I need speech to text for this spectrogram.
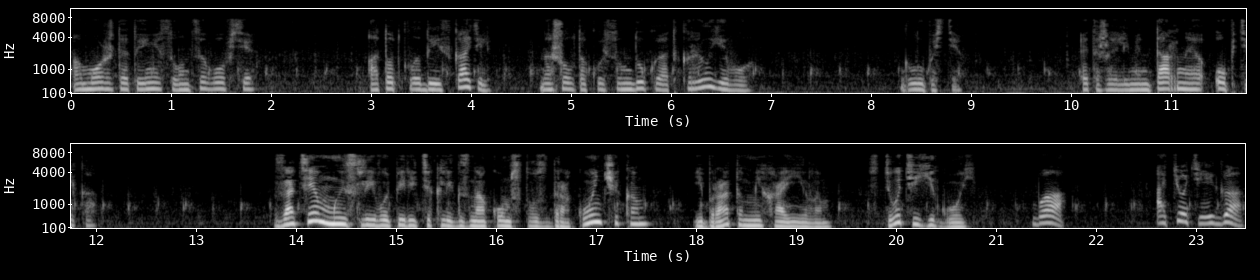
А может, это и не солнце вовсе. А тот кладоискатель нашел такой сундук и открыл его. Глупости. Это же элементарная оптика. Затем мысли его перетекли к знакомству с дракончиком и братом Михаилом, с тетей Егой. Ба, а тетя Ега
